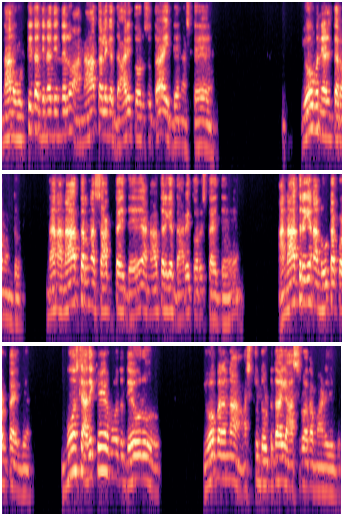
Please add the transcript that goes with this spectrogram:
ನಾನು ಹುಟ್ಟಿದ ದಿನದಿಂದಲೂ ಅನಾಥಳಿಗೆ ದಾರಿ ತೋರಿಸುತ್ತಾ ಇದ್ದೇನಷ್ಟೇ? ಯೋಬನ್ ಹೇಳ್ತಾರಂತು ನಾನು ಅನಾಥರನ್ನ ಸಾಕ್ತಾ ಇದ್ದೆ, ಅನಾಥರಿಗೆ ದಾರಿ ತೋರಿಸ್ತಾ ಇದ್ದೆ, ಅನಾಥರಿಗೆ ನಾನು ಊಟ ಕೊಡ್ತಾ ಇದ್ದೆ. ಮೋಸ್ಟ್ಲಿ ಅದಕ್ಕೆ ಇರ್ಬೋದು ದೇವರು ಯೋಬನನ್ನ ಅಷ್ಟು ದೊಡ್ಡದಾಗಿ ಆಶೀರ್ವಾದ ಮಾಡಿದ್ದು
